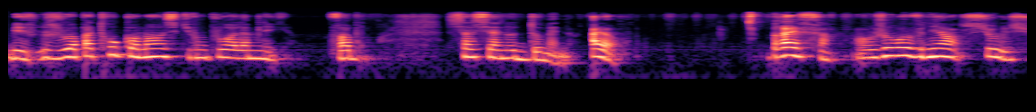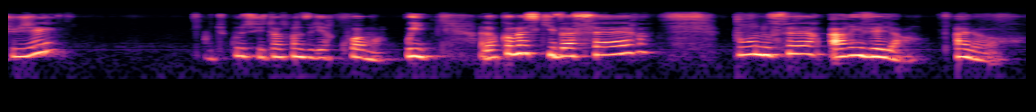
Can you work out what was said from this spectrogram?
Mais je vois pas trop comment est-ce qu'ils vont pouvoir l'amener. Enfin bon, ça c'est un autre domaine. Alors, bref, je vais revenir sur le sujet. Du coup, j'étais en train de vous dire quoi, moi? Oui. Alors, comment est-ce qu'il va faire pour nous faire arriver là? Alors,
